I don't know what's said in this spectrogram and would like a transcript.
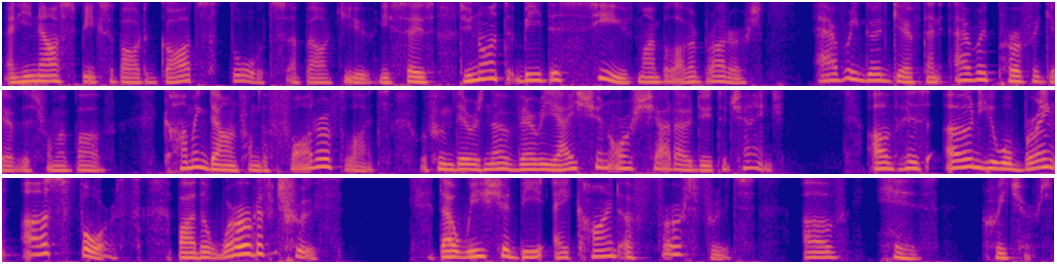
And he now speaks about God's thoughts about you. And he says, "Do not be deceived, my beloved brothers. Every good gift and every perfect gift is from above, coming down from the Father of lights, with whom there is no variation or shadow due to change." Of his own he will bring us forth by the word of truth, that we should be a kind of first fruits of his creatures.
